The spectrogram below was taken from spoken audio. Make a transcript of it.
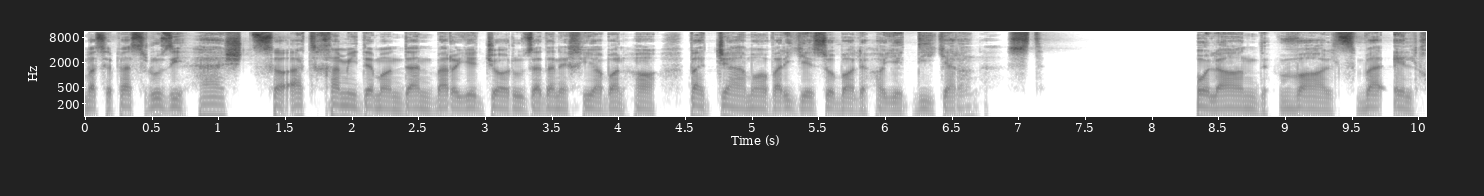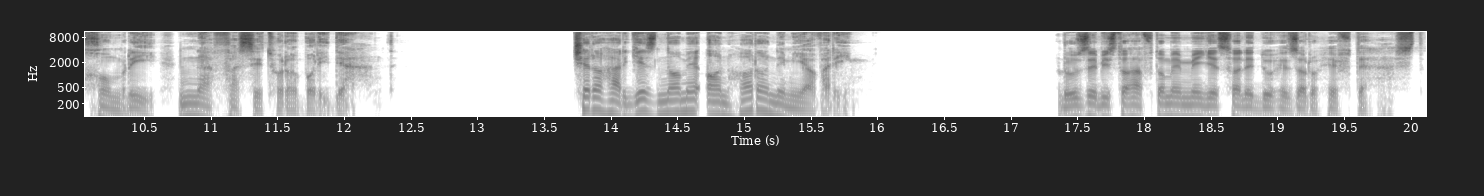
و سپس روزی هشت ساعت خمیده ماندن برای جارو زدن خیابانها و جمعآوری زباله های دیگران است. اولاند، والس و الخمری نفس تو را بریدند. چرا هرگز نام آنها را نمی آوریم؟ روز 27 می سال 2017 است.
